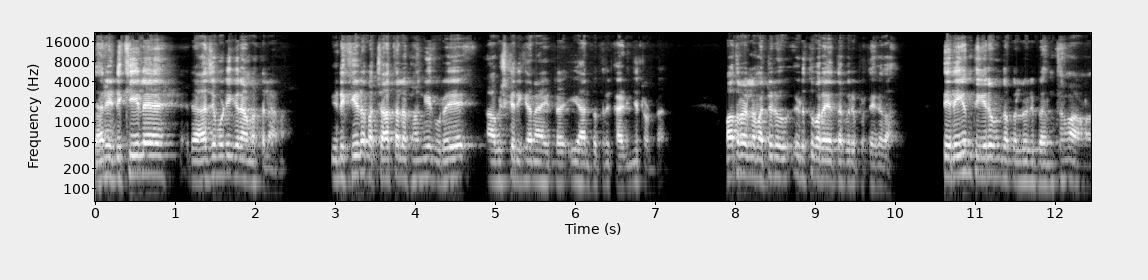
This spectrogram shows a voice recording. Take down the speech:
ഞാൻ ഇടുക്കിയിലെ രാജമുടി ഗ്രാമത്തിലാണ്. ഇടുക്കിയുടെ പശ്ചാത്തല ഭംഗി കുറേ ആവിഷ്കരിക്കാനായിട്ട് ഈ ആൽബത്തിന് കഴിഞ്ഞിട്ടുണ്ട്. മാത്രമല്ല മറ്റൊരു എടുത്തു പറയത്തക്ക ഒരു പ്രത്യേകത. തിരയും തീരവും തമ്മിലൊരു ബന്ധമാണ്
